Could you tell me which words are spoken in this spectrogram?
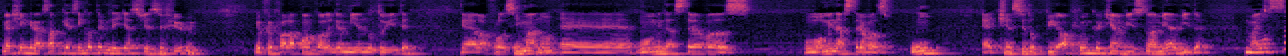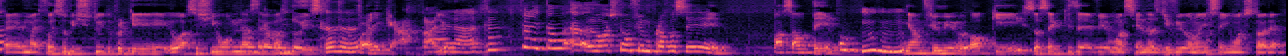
Eu achei engraçado que assim que eu terminei de assistir esse filme, eu fui falar com uma colega minha no Twitter. E ela falou assim, mano, é, O Homem das Trevas. O Homem nas Trevas 1 é, tinha sido o pior filme que eu tinha visto na minha vida. Mas, é, mas foi substituído porque eu assisti O Homem nas O Trevas dois. 2. Aham. Falei, caralho. Caraca. Então, eu- acho que é um filme pra você passar o tempo. Uhum. É um filme ok, se você quiser ver umas cenas de violência e uma história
